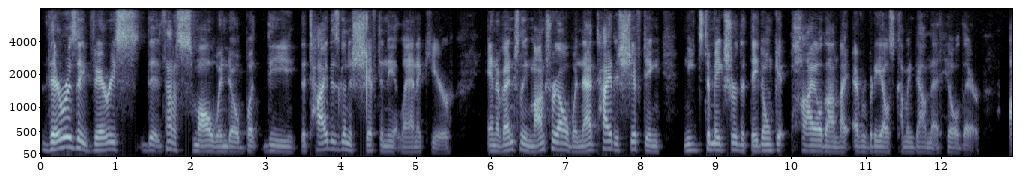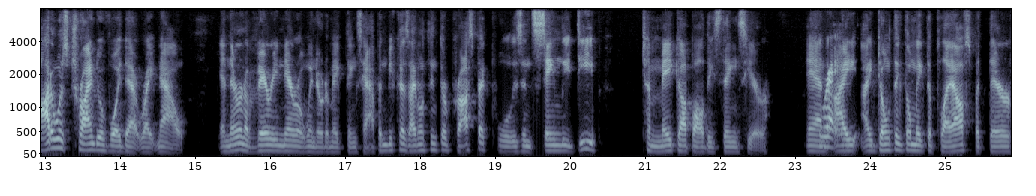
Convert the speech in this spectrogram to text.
There is a very it's not a small window, but the the tide is going to shift in the Atlantic here. And eventually, Montreal, when that tide is shifting, needs to make sure that they don't get piled on by everybody else coming down that hill there. Ottawa's trying to avoid that right now. And they're in a very narrow window to make things happen because I don't think their prospect pool is insanely deep to make up all these things here. And right. I, I don't think they'll make the playoffs, but they're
